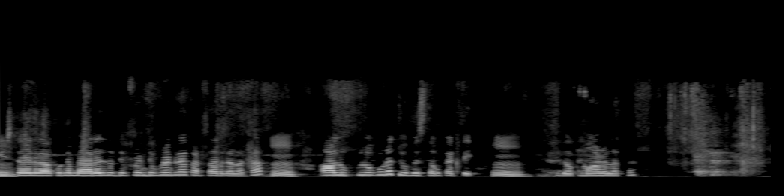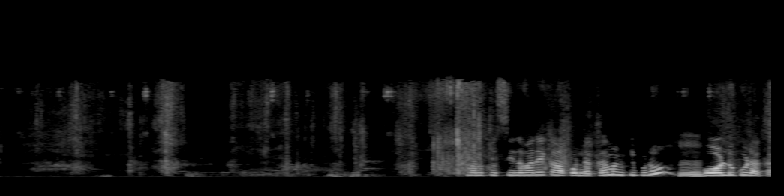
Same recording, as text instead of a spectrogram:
ఈ స్టైల్ కాకుండా మ్యారేజ్లో డిఫరెంట్ డిఫరెంట్గా కడతారు కదక్క ఉమ్, ఆ లుక్లో కూడా చూపిస్తాం కట్టి ఇది ఒక మోడల్ అక్క. మనకు సిల్వరే కాకుండా అక్క మనకి ఇప్పుడు గోల్డ్ కూడా అక్క.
